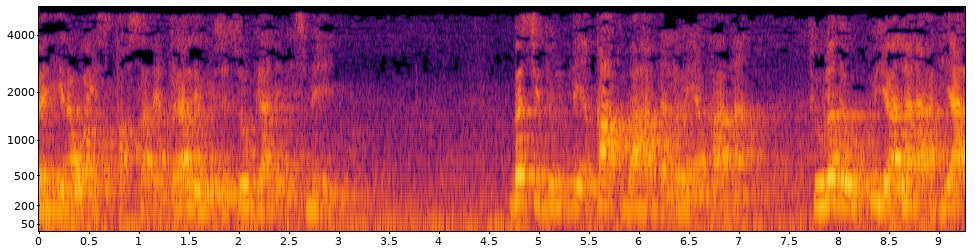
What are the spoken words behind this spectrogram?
madiina way isqabsadeen magaaladii wayse soo gaadhay dhismihii. Masjidulmiiqaat baa hadda loo yaqaanaa. Tuulada uu ku yaalana abyaar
